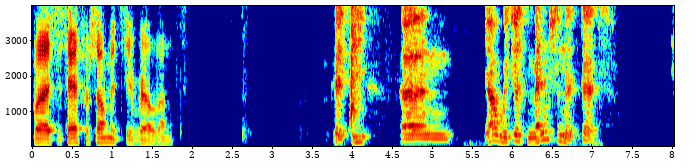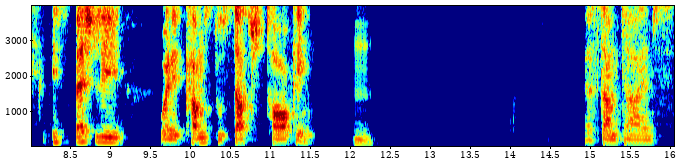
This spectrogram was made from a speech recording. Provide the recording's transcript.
but as you said, for some it's irrelevant. Okay, see, and yeah, we just mentioned it that, especially when it comes to such talking, Mm. Sometimes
